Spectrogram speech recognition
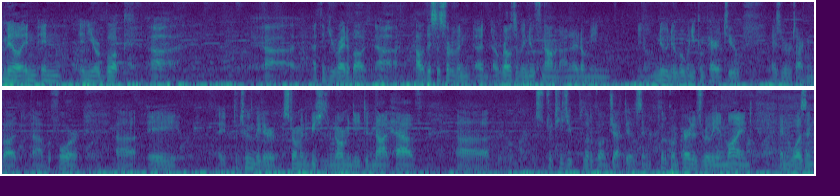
Emile, in in in your book, uh, uh, I think you write about uh, how this is sort of a, a, a, relatively new phenomenon, and I don't mean you know new new, but when you compare it to, as we were talking about uh, before, uh, a a platoon leader storming the beaches of Normandy did not have uh, strategic political objectives and political imperatives really in mind, and wasn't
